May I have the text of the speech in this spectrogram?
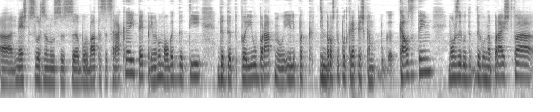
а, нещо свързано с а, борбата с рака и те, примерно, могат да ти дадат пари обратно или пък ти mm. просто подкрепяш към каузата им, може да го, да го направиш това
